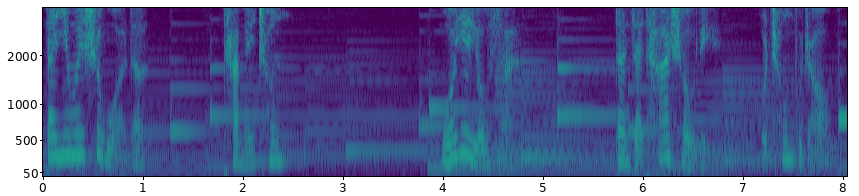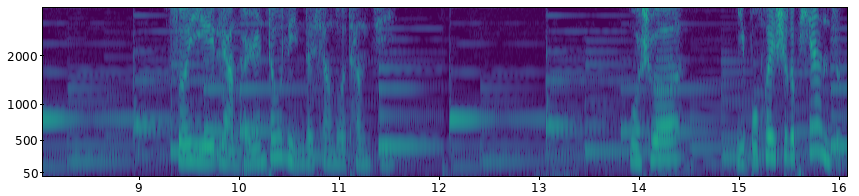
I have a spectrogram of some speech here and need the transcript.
但因为是我的，她没撑。我也有伞，但在她手里，我撑不着，所以两个人都淋得像落汤鸡。我说：“你不会是个骗子吧？”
